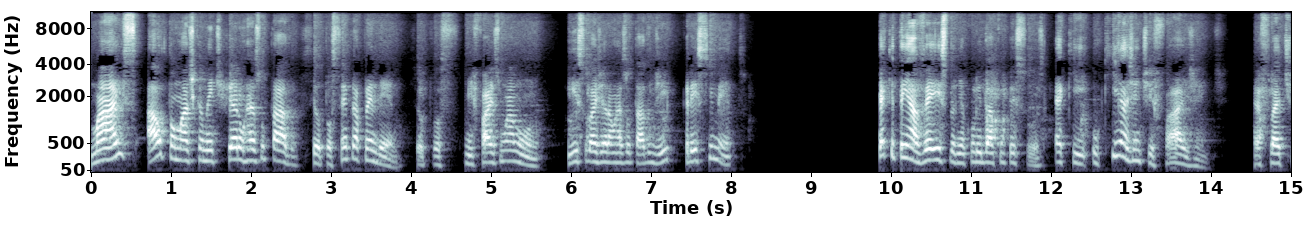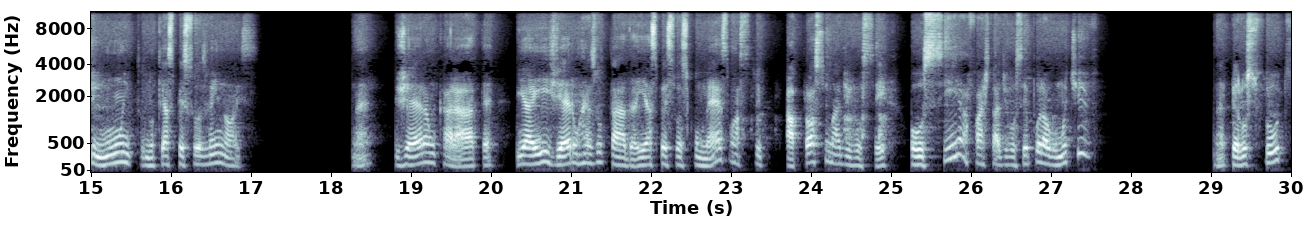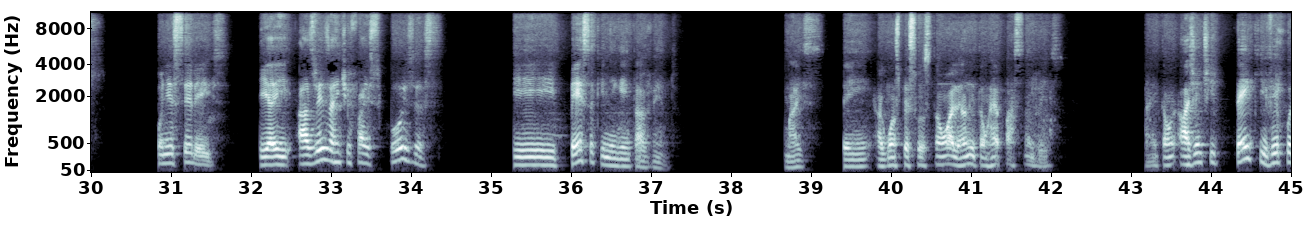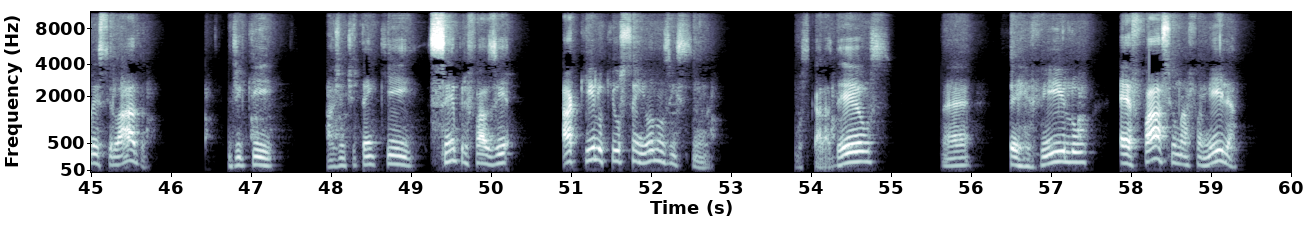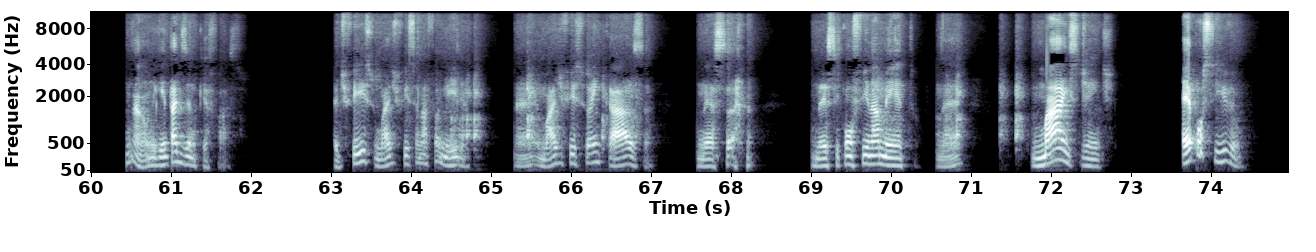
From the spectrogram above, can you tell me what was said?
Mas automaticamente gera um resultado. Se eu estou sempre aprendendo, se eu tô, me faz um aluno, isso vai gerar um resultado de crescimento. O que é que tem a ver isso, Daniel, com lidar com pessoas? É que o que a gente faz, gente, reflete muito no que as pessoas veem em nós. Né? Gera um caráter, e aí gera um resultado. Aí as pessoas começam a se aproximar de você ou se afastar de você por algum motivo. Né? Pelos frutos conhecereis. E aí, às vezes a gente faz coisas e pensa que ninguém está vendo. Mas tem algumas pessoas estão olhando e estão repassando isso. Então a gente tem que ver por esse lado de que a gente tem que sempre fazer aquilo que o Senhor nos ensina. Buscar a Deus, né? servi-lo. É fácil na família? Não, ninguém está dizendo que é fácil. É difícil, o mais difícil é na família. Né? O mais difícil é em casa, nessa, nesse confinamento. Né? Mas, gente, é possível.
